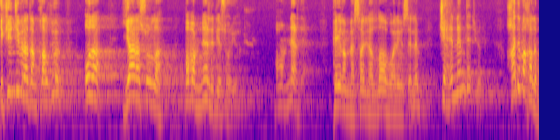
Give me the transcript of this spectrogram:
İkinci bir adam kalkıyor. O da ya Resulullah babam nerede diye soruyor. Babam nerede? Peygamber sallallahu aleyhi ve sellem cehennemde diyor. Hadi bakalım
